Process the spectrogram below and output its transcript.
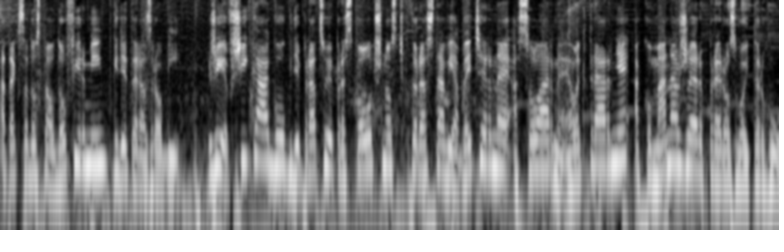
A tak sa dostal do firmy, kde teraz robí. Žije v Chicagu, kde pracuje pre spoločnosť, ktorá stavia veterné a solárne elektrárne ako manažér pre rozvoj trhu.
